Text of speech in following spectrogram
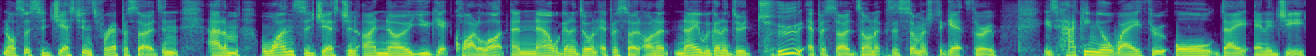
and also suggestions for episodes. And Adam, one suggestion I know you get quite a lot, and now we're going to do an episode on it. Nay, we're going to do two episodes on it because there's so much to get through. Is hacking your way through all day energy,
